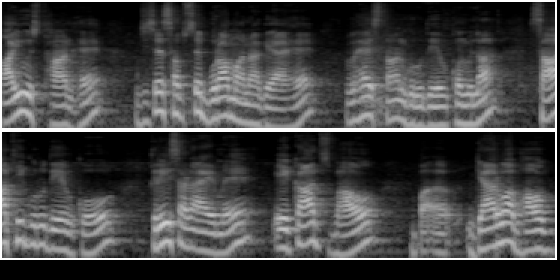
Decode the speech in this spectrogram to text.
आयु स्थान है, जिसे सबसे बुरा माना गया है, वह स्थान गुरुदेव को मिला। साथ ही गुरुदेव को त्रिसराय में एकादश भाव ग्यारहवा भाव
